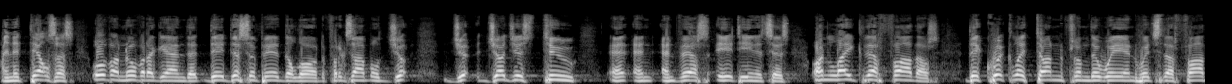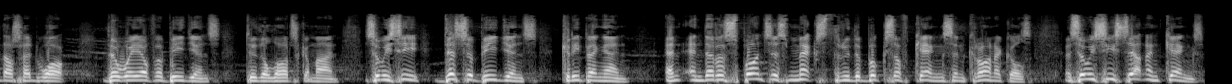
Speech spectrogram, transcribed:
And it tells us over and over again that they disobeyed the Lord. For example, Ju- Ju- Judges 2 and, and, and, verse 18 it says, Unlike their fathers, they quickly turned from the way in which their fathers had walked, the way of obedience to the Lord's command. So we see disobedience creeping in. And, and the response is mixed through the books of Kings and Chronicles. And so we see certain kings.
